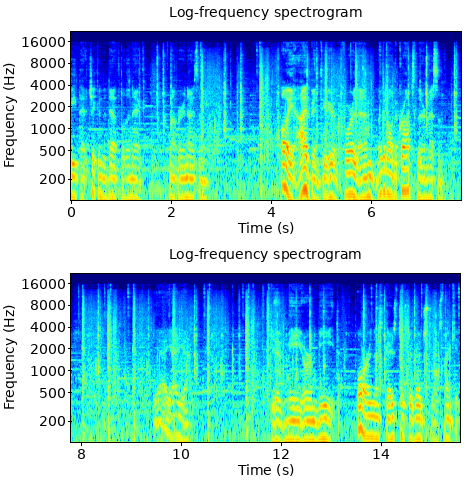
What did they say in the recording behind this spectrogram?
Beat that chicken to death with an egg. Not very nice of me. Oh yeah, I've been to here before then. Look at all the crops that are missing. Yeah, yeah, yeah. Give me your meat. Or in this case, just your vegetables. Thank you.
